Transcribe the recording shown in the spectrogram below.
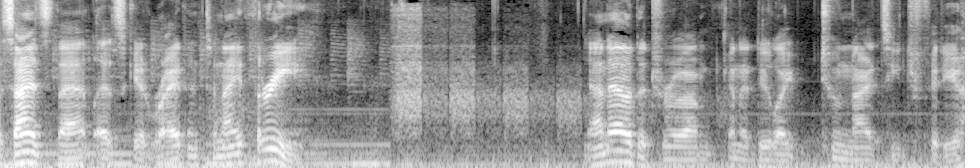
Besides that, let's get right into night three. I know the drill, I'm gonna do like two nights each video.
